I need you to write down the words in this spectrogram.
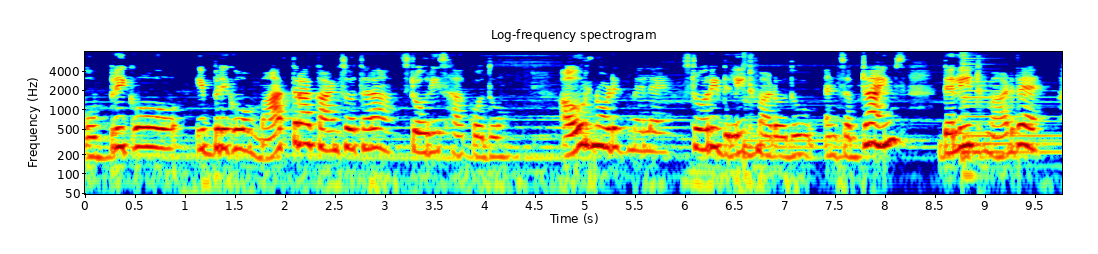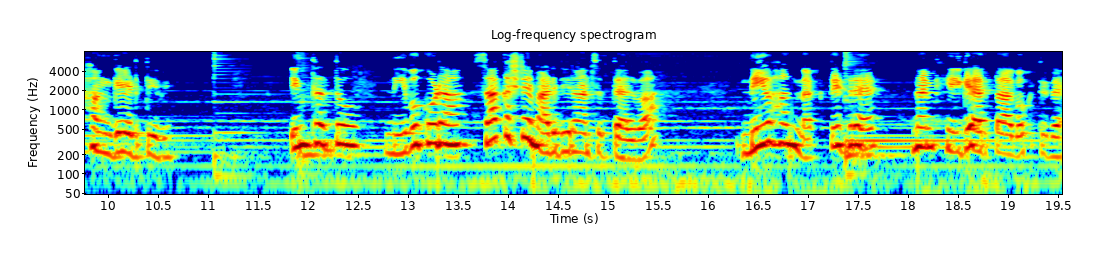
ಒಬ್ರಿಗೋ ಇಬ್ಬರಿಗೋ ಮಾತ್ರ ಕಾಣಿಸೋ ಥರ ಸ್ಟೋರೀಸ್ ಹಾಕೋದು, ಅವ್ರು ನೋಡಿದ ಮೇಲೆ ಸ್ಟೋರಿ ಡಿಲೀಟ್ ಮಾಡೋದು ಆ್ಯಂಡ್ ಸಮ್ಟೈಮ್ಸ್ ಡಿಲೀಟ್ ಮಾಡದೆ ಹಾಗೆ ಇಡ್ತೀವಿ. ಇಂಥದ್ದು ನೀವು ಕೂಡ ಸಾಕಷ್ಟೇ ಮಾಡಿದ್ದೀರಾ ಅನಿಸುತ್ತೆ ಅಲ್ವಾ? ನೀವು ಹಂಗೆ ನಗ್ತಿದ್ರೆ ನನಗೆ ಹೀಗೆ ಅರ್ಥ ಆಗೋಗ್ತಿದೆ.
